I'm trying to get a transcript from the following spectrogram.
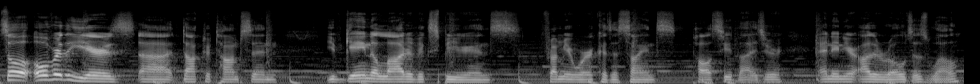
So, over the years, uh, Dr. Thomson, You've gained a lot of experience from your work as a science policy advisor and in your other roles as well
